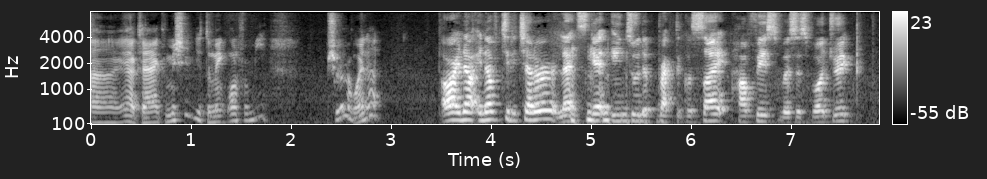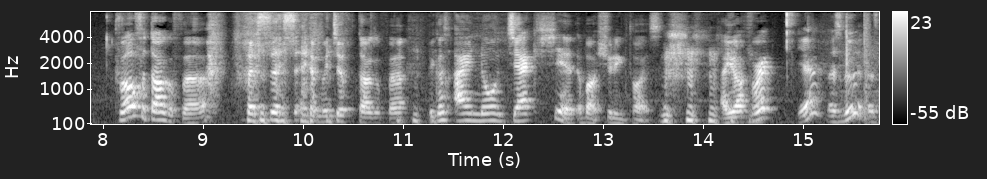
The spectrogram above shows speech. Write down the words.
Uh, yeah, can I commission you to make one for me? Sure, why not? All right, now enough chitty chatter. Let's get into the practical side. Hafiz versus Rodric, pro photographer versus amateur photographer. Because I know jack shit about shooting toys. Are you up for it? yeah, let's do it. Let's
